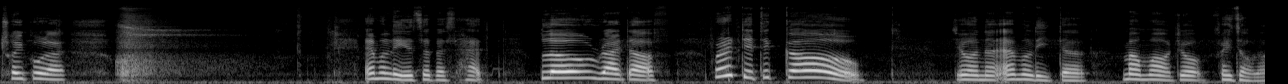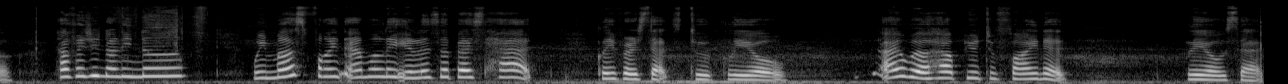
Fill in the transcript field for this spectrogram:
吹过来。Emily Elizabeth's head blew right off. Where did it go? 结果呢，Emily 的帽帽就飞走了。它飞去哪里呢？We must find Emily Elizabeth's hat. Clifford said to Cleo. I will help you to find it. Cleo said.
